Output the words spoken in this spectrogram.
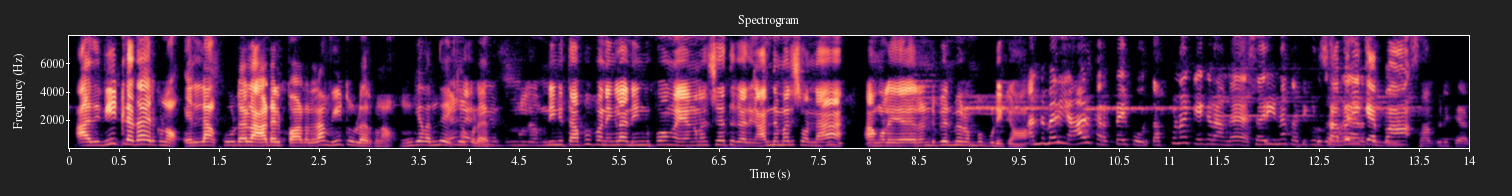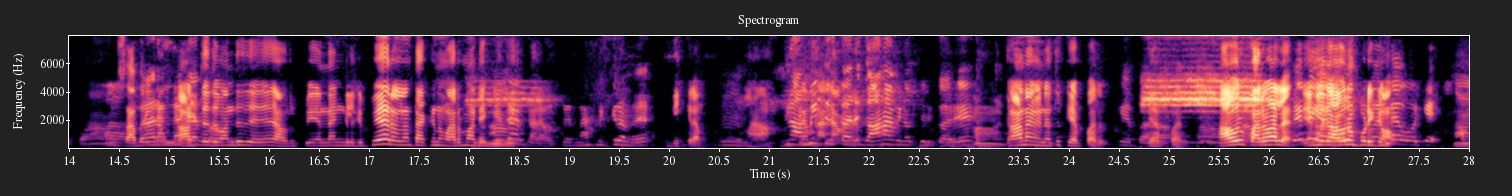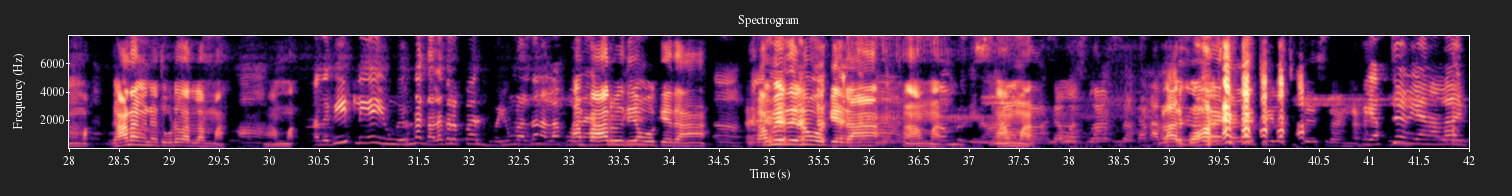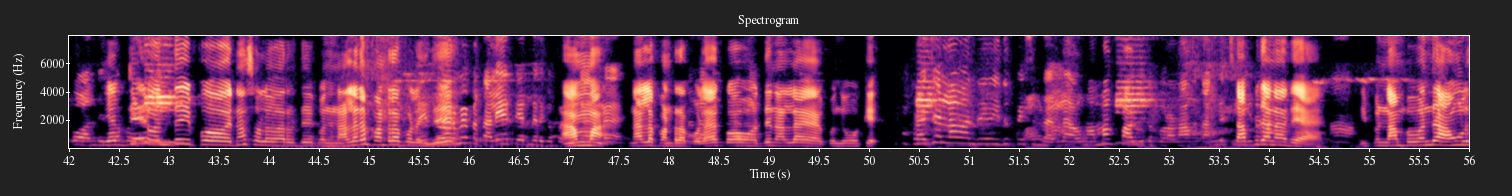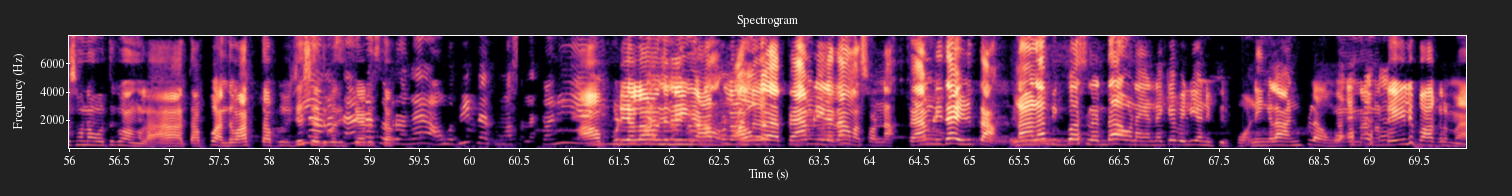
அது வீட்டில் தான் இருக்கணும். எல்லாம் கூடல் ஆடல் பாடல்லாம் வீட்டுள்ள இருக்கணும். இங்க வந்து வைக்கக்கூடாது. நீங்க உங்களை- நீங்க தப்பு பண்ணீங்களா? நீங்க போங்க எங்களை சேர்த்துக்காதீங்க. அந்த மாதிரி சொன்னா அவங்கள ரெண்டு பேருமே ரொம்ப பிடிக்கும். அந்த மாதிரி யாரு கரெக்டா இப்போ ஒரு தப்புனா கேக்குறாங்க. சரின்னா தட்டி கொடுக்குறாங்க சபரி கேட்பான் சபரி கேட்பான் சபரி அடுத்தது வந்தது அவர் எங்களுக்கு பேரெல்லாம் டக்குன்னு வரமாட்டேங்குது. சொல்லுங்க. இருக்காரு? அவர் பேர் என்ன? விக்ரம். விக்ரம். அமித் இருக்காரு கானா வினோத் இருக்காரு. கானா வினத்து கேட்பாரு. கேட்பாரு. கேட்பாரு. அவரு பரவாயில்ல. எங்களுக்கு அவரும் பிடிக்கும். ஆமா. கானா வினத்து கூட வரலாமா ஆமா. அந்த வீட்லயே இவங்க இருந்தா கலகலப்பா இருக்குது இவங்களால தான் நல்லா ஆ, போறேன். பார்வதியும் ஓகே தான் கமிர்தனும் ஓகே தான் ஆமா. ஆமா. நல்லா இருக்கும். வந்து இப்போ என்ன சொல்ல வர்றது? கொஞ்சம் நல்லா தான் பண்றா போல இது. ஆமா. நல்லா பண்றா போல. கோவம் வந்து நல்லா கொஞ்சம் ஓகே. பிரஜன்லாம் வந்து இது பேசியிருந்தாருல அவங்க அம்மாக்கு பால் ஊத்த போறானா அவங்க தங்கச்சி தப்பு தானே அது? இப்போ நம்ம வந்து அவங்கள சொன்னா ஒத்துக்குவாங்களா? தப்பு அந்த வார்த்தை தப்பு விஜய் சேதுபதி கேட்டு சொல்றாங்க அவங்க வீட்ல இருக்கவங்க சொல்ல கனி அப்படியெல்லாம் வந்து நீங்க அவங்க ஃபேமிலியில தான் அவன் சொன்னான். ஃபேமிலி தான் இழுத்தான் நான்லாம் பிக் பாஸ்ல இருந்தா அவனை என்னைக்கே வெளியே அனுப்பியிருப்போம். நீங்களாம் அனுப்பல அவங்க. நாங்க டெய்லி பாக்குறோமே.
